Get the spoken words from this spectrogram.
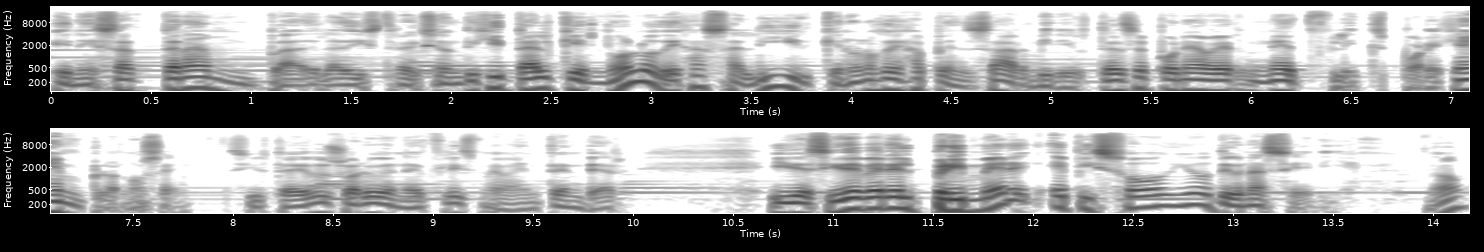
en esa trampa de la distracción digital que no lo deja salir, que no nos deja pensar. Mire, usted se pone a ver Netflix, por ejemplo, no sé, si usted es usuario de Netflix me va a entender, y decide ver el primer episodio de una serie, ¿no?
